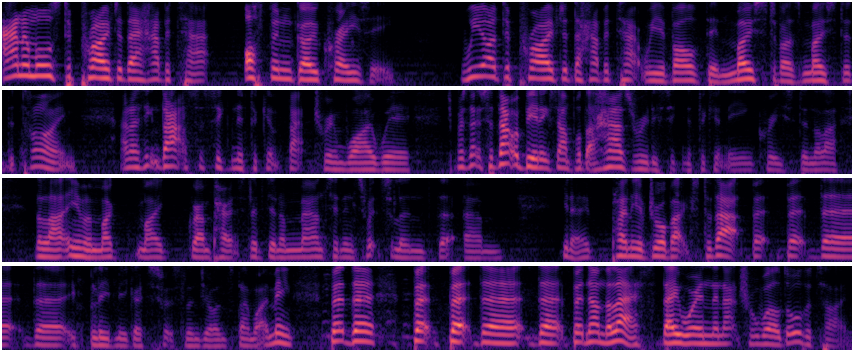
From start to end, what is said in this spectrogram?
Animals deprived of their habitat often go crazy. We are deprived of the habitat we evolved in, most of us, most of the time. And I think that's a significant factor in why we're present. So that would be an example that has really significantly increased in the last, the la- you know, my, my grandparents lived in a mountain in Switzerland that, um, you know, plenty of drawbacks to that. But but the the believe me, go to Switzerland, you'll understand what I mean. But the but but the the but nonetheless, they were in the natural world all the time.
